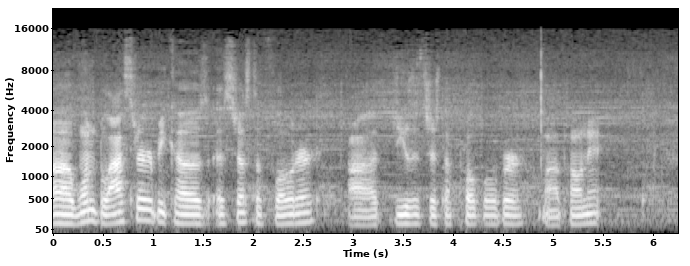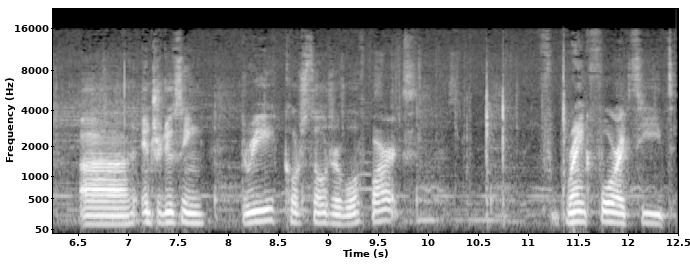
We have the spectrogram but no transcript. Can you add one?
uh, one blaster because it's just a floater. Uh, use it just to poke over my opponent. Uh, introducing three Coach Soldier Wolfbarks. Rank 4 Xyz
